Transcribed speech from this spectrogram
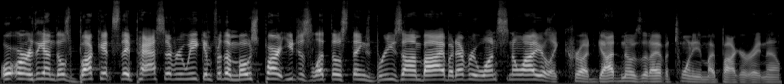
Or, or again, those buckets they pass every week, and for the most part, you just let those things breeze on by, but every once in a while, you're like, crud, God knows that I have a 20 in my pocket right now.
